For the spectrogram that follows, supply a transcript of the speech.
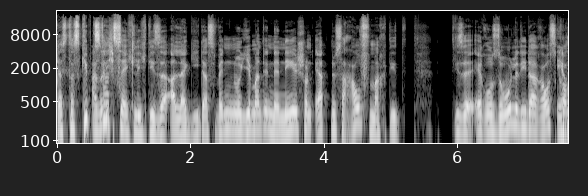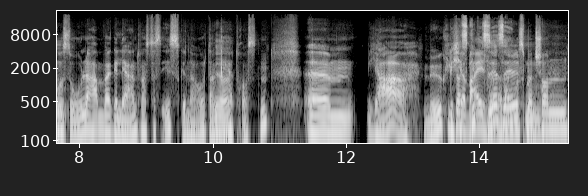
Das, das gibt es Also ich- tatsächlich, diese Allergie, dass wenn nur jemand in der Nähe schon Erdnüsse aufmacht, die, diese Aerosole, die da rauskommen. Aerosole haben wir gelernt, was das ist, genau. Danke, Ja. Herr Drosten. Ähm, ja, möglicherweise. sehr dann muss man selten. schon,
